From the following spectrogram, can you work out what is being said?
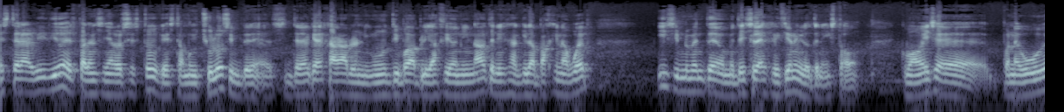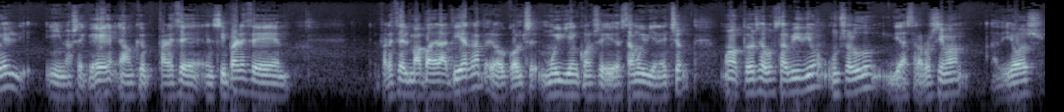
este era el vídeo, es para enseñaros esto, que está muy chulo, sin, tener que descargarlo en ningún tipo de aplicación ni nada, tenéis aquí la página web y simplemente os metéis en la descripción y lo tenéis todo. Como veis eh, pone Google y no sé qué, aunque parece en sí parece parece el mapa de la Tierra, pero muy bien conseguido, está muy bien hecho. Bueno, espero que os haya gustado el vídeo, un saludo y hasta la próxima, adiós.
